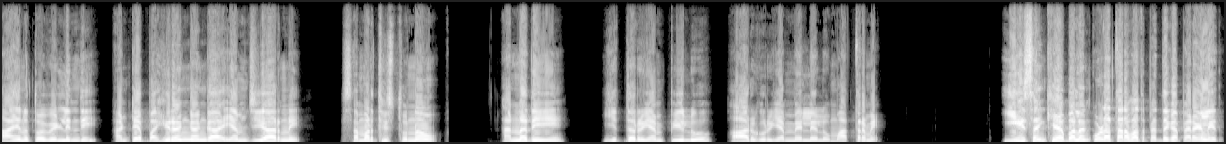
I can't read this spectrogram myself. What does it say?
ఆయనతో వెళ్ళింది అంటే బహిరంగంగా ఎంజీఆర్ని సమర్థిస్తున్నాం అన్నది ఇద్దరు ఎంపీలు ఆరుగురు ఎమ్మెల్యేలు మాత్రమే. ఈ సంఖ్యాబలం కూడా తర్వాత పెద్దగా పెరగలేదు.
